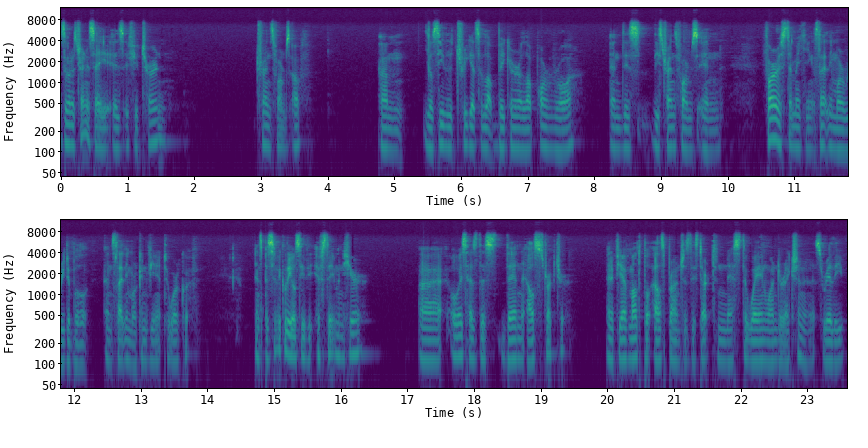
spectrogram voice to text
so what I was trying to say is if you turn transforms off, um, you'll see the tree gets a lot bigger, a lot more raw, and this these transforms in Forest are making it slightly more readable and slightly more convenient to work with. And specifically, you'll see the if statement here uh, always has this then else structure. And if you have multiple else branches, they start to nest away in one direction, and it's really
